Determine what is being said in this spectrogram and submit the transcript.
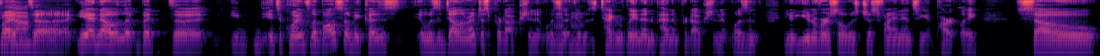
but yeah. Uh, yeah, no, but uh, it's a coin flip also because it was a De Laurentiis production. It was a, Mhm. it was technically an independent production. It wasn't you know Universal was just financing it partly. So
